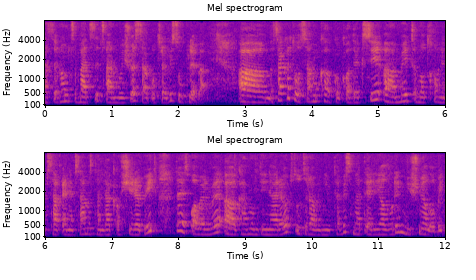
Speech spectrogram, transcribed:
ასე რომ მათზე წარმოიშვას საკუთრების უფლება. აა საქართველოს სამოქალაქო კოდექსი მეტ მოთხოვნებს აყენებს ამასთან დაკავშირებით და ეს ყოველივე გამომდინარეობს უძრავი ნივთების მატერიალური მნიშვნელობით.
